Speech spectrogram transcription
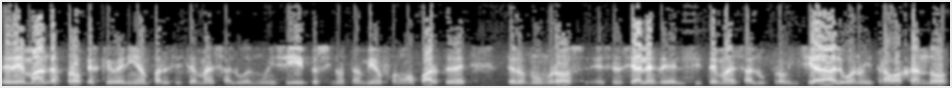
de demandas propias que venían para el sistema de salud del municipio, sino también formó parte de, de los números esenciales del sistema de salud provincial, bueno, y trabajando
